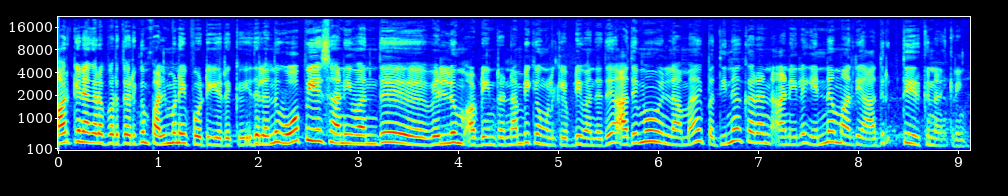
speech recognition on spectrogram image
ஆர்கே நகரை பொறுத்த வரைக்கும் பல்முனை போட்டி இருக்குது இதில் வந்து ஓபிஎஸ் அணி வந்து வெல்லும் அப்படின்ற நம்பிக்கை உங்களுக்கு எப்படி வந்தது? அதுவும் இல்லாமல் இப்போ தினகரன் அணியில் என்ன மாதிரி அதிருப்தி இருக்குன்னு நினைக்கிறீங்க?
